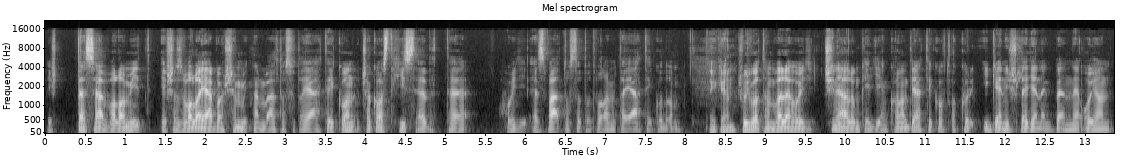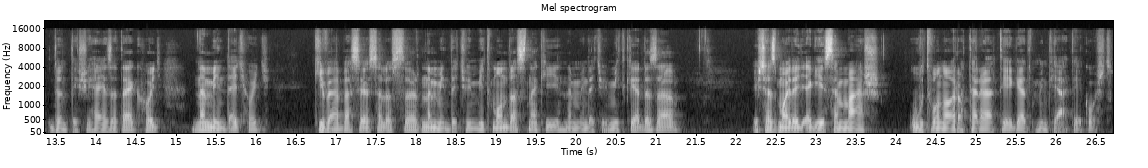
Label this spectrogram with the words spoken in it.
És teszel valamit, és az valójában semmit nem változtat a játékon, csak azt hiszed te, hogy ez változtatott valamit a játékodon. Igen. És úgy voltam vele, hogy csinálunk egy ilyen kalandjátékot, akkor igenis legyenek benne olyan döntési helyzetek, hogy nem mindegy, hogy kivel beszélsz először, nem mindegy, hogy mit mondasz neki, nem mindegy, hogy mit kérdezel, és ez majd egy egészen más útvonalra terel téged, mint játékost.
